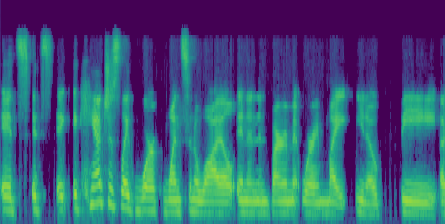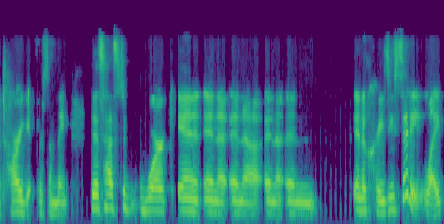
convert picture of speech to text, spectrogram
it's, it's, it, it can't just like work once in a while in an environment where I might, you know, be a target for something. This has to work in in a in a in, a, in in a crazy city like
